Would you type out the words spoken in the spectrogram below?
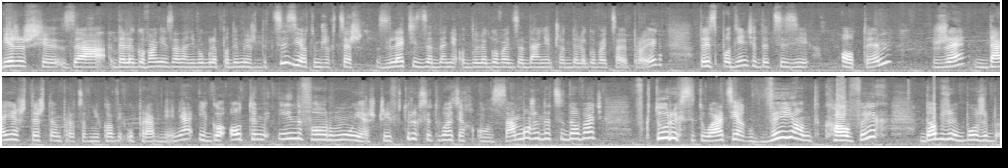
bierzesz się za delegowanie zadań, w ogóle podejmujesz decyzję o tym, że chcesz zlecić zadanie, oddelegować zadanie czy oddelegować cały projekt, to jest podjęcie decyzji o tym, że dajesz też temu pracownikowi uprawnienia i go o tym informujesz, czyli w których sytuacjach on sam może decydować, w których sytuacjach wyjątkowych dobrze by było, żeby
